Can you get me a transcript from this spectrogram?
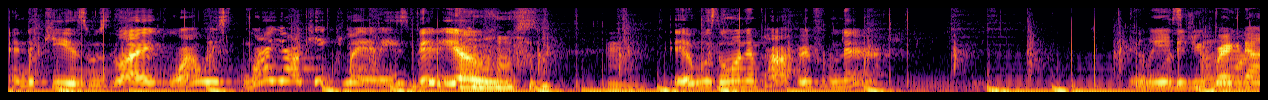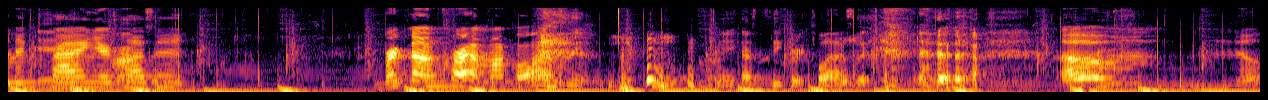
and the kids was like, why we why y'all keep playing these videos? Mm. it was on and popping from there. It Leah, did you break down and cry in your popping. closet? Break down and cry in my closet. In her secret closet. Um, no.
